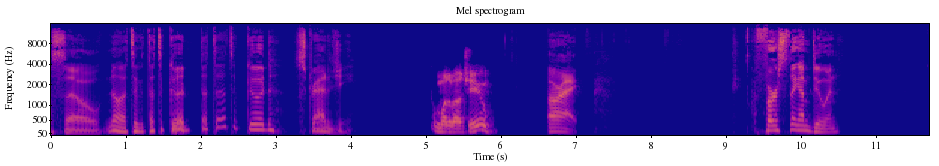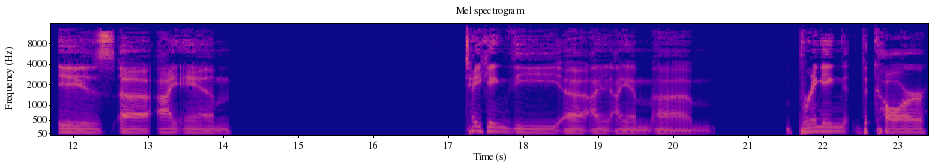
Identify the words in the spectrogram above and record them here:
so no that's a that's a good that's a, that's a good strategy What about you? all right first thing i'm doing is uh i am taking the uh i i am um bringing the car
